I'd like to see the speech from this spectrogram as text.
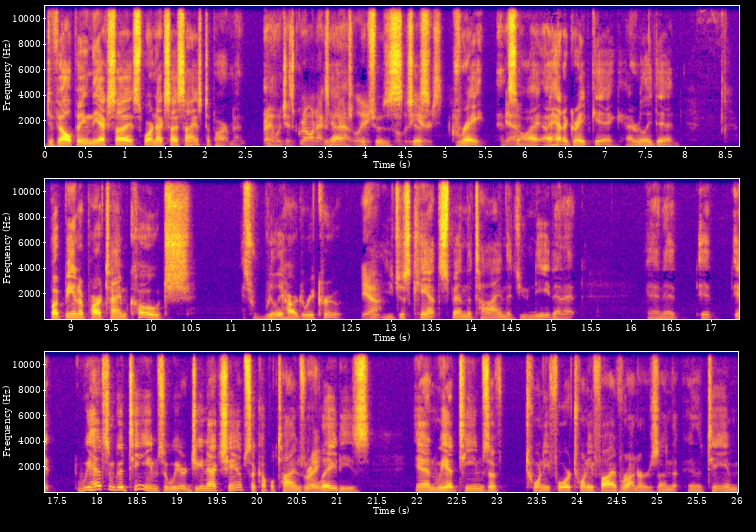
developing the exercise sport and exercise science department. Right, which has grown Yeah, exponentially which was over the just years. great. And Yeah. so I, I had a great gig. I really did. But being a part time coach, it's really hard to recruit. Yeah. You just can't spend the time that you need in it. And it it it we had some good teams. We were GNAC champs a couple times with Right. the ladies. And we had teams of 24, 25 runners on the, in the team.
